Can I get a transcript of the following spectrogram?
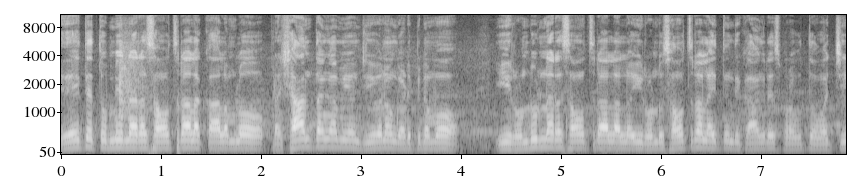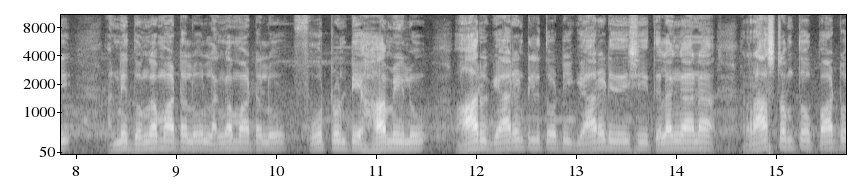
ఏదైతే తొమ్మిదిన్నర సంవత్సరాల కాలంలో ప్రశాంతంగా మేము జీవనం గడిపినామో ఈ రెండున్నర సంవత్సరాలలో ఈ రెండు సంవత్సరాలు అవుతుంది కాంగ్రెస్ ప్రభుత్వం వచ్చి అన్ని దొంగ మాటలు లంగ మాటలు ఫోర్ ట్వంటీ హామీలు ఆరు గ్యారంటీలతోటి గ్యారంటీ చేసి తెలంగాణ రాష్ట్రంతో పాటు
